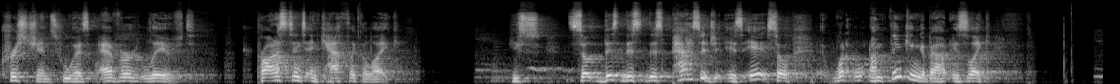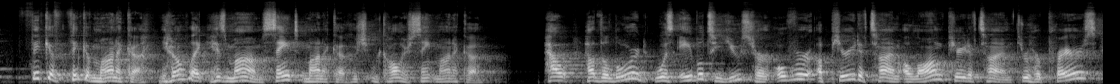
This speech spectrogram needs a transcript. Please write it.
Christians who has ever lived, Protestant and Catholic alike. He's, so this, this, this passage is it. So what, what I'm thinking about is like, think of, think of Monica, you know, like his mom, Saint Monica, who we call her Saint Monica. How, how the Lord was able to use her over a period of time, a long period of time, through her prayers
